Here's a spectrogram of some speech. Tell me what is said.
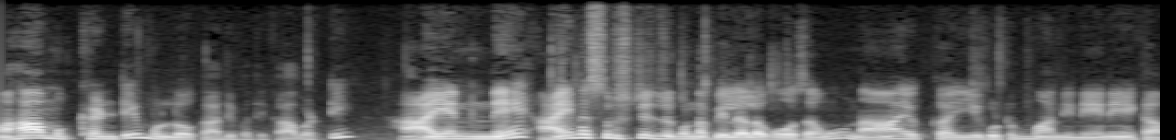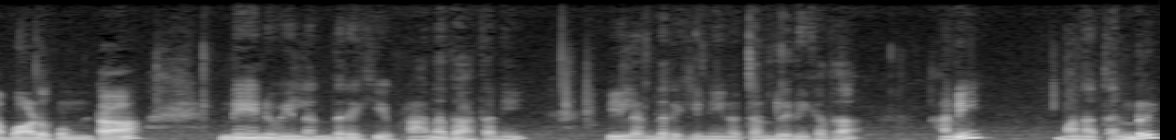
మహాముఖంటి ముల్లోకాధిపతి కాబట్టి ఆయన్నే ఆయన సృష్టించుకున్న పిల్లల కోసము నా యొక్క ఈ కుటుంబాన్ని నేనే కాపాడుకుంటా. నేను వీళ్ళందరికీ ప్రాణదాతని వీళ్ళందరికీ నేను తండ్రిని కదా అని మన తండ్రి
